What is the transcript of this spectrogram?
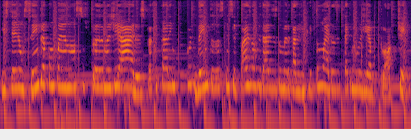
e estejam sempre acompanhando nossos programas diários para ficarem por dentro das principais novidades do mercado de criptomoedas e tecnologia blockchain.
